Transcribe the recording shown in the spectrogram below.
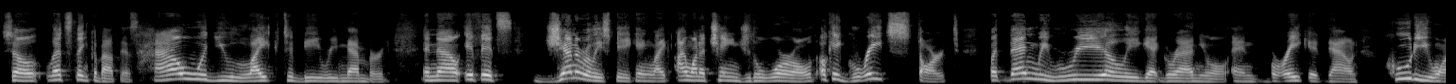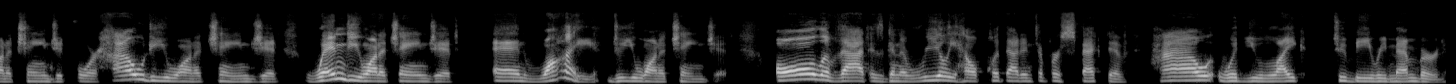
So let's think about this. How would you like to be remembered? And now, if it's generally speaking, like I want to change the world, okay, great start. But then we really get granular and break it down. Who do you want to change it for? How do you want to change it? When do you want to change it? And why do you want to change it? All of that is going to really help put that into perspective. How would you like to be remembered?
